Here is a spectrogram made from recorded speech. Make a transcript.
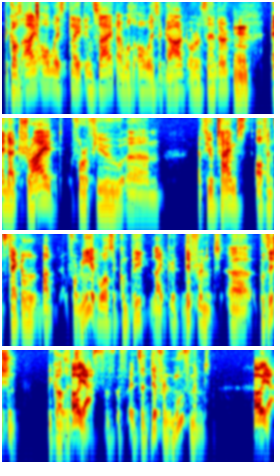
Because I always played inside. I was always a guard or a center, mm. and I tried for a few. Um, a few times offense tackle, but for me it was a complete like a different uh, position because it's, oh yeah, it's a different movement. Oh yeah,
